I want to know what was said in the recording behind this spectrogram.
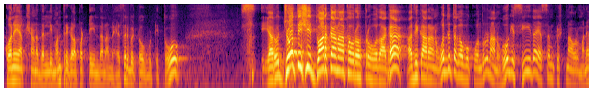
ಕೊನೆಯ ಕ್ಷಣದಲ್ಲಿ ಮಂತ್ರಿಗಳ ಪಟ್ಟಿಯಿಂದ ನನ್ನ ಹೆಸರು ಬಿಟ್ಟು ಹೋಗ್ಬಿಟ್ಟಿತ್ತು ಯಾರು ಜ್ಯೋತಿಷಿ ದ್ವಾರಕಾನಾಥ್ ಅವರ ಹತ್ರ ಹೋದಾಗ ಅಧಿಕಾರನ ಒದ್ದು ತಗೋಬೇಕು ಅಂದರು ನಾನು ಹೋಗಿ ಸೀದಾ ಎಸ್ ಎಂ ಕೃಷ್ಣ ಅವ್ರ ಮನೆ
